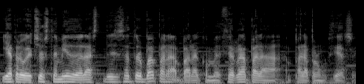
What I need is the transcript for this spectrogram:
y aprovechó este miedo de, las, de esa tropa para, convencerla para pronunciarse.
